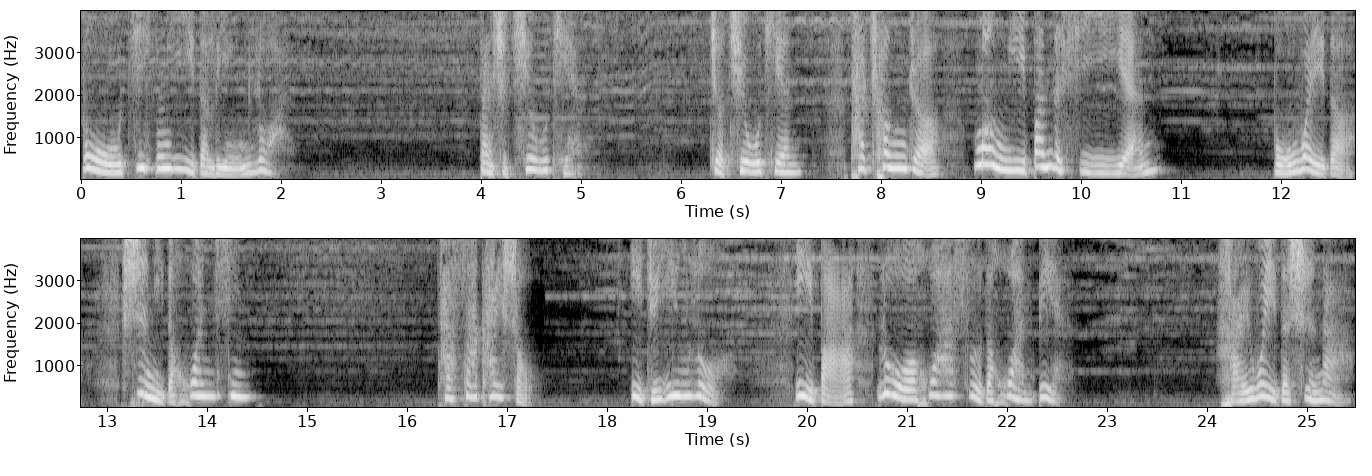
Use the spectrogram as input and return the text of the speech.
不经意的凌乱。但是秋天，这秋天，它撑着梦一般的喜颜，不为的是你的欢心。他撒开手，一局璎珞，一把落花似的幻变，还为的是那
